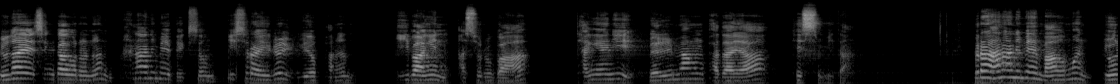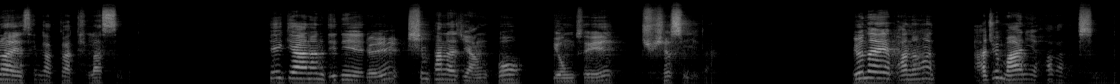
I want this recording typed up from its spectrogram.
요나의 생각으로는 하나님의 백성 이스라엘을 위협하는 이방인 아수르가 당연히 멸망받아야 했습니다. 그러나 하나님의 마음은 요나의 생각과 달랐습니다. 회개하는 니네를 심판하지 않고 용서해 주셨습니다. 요나의 반응은 아주 많이 화가 났습니다.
